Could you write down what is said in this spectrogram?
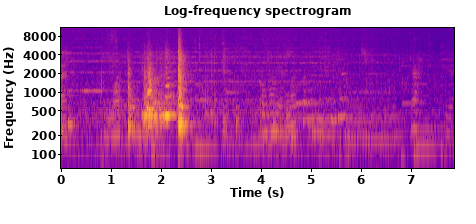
ya kuat. Perempuan ya. Ya, iya.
